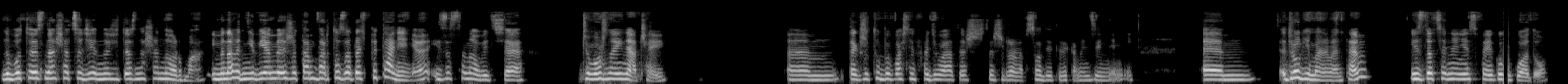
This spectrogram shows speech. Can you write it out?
no bo to jest nasza codzienność i to jest nasza norma. I my nawet nie wiemy, że tam warto zadać pytanie, nie? I zastanowić się, czy można inaczej. Także tu by właśnie wchodziła też, też rola pseudodietetyka między innymi. Drugim elementem jest docenianie swojego głodu.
